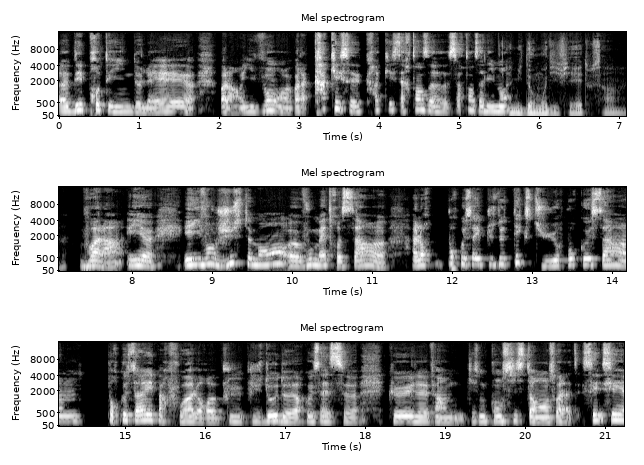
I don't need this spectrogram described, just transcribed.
des protéines de lait. voilà, ils vont voilà craquer craquer certains certains aliments. Amido modifiés, tout ça. Voilà et, euh, et ils vont justement euh, vous mettre ça. Euh, alors pour que ça ait plus de texture, pour que ça pour que ça ait parfois alors plus plus d'odeur, que ça se que enfin question de consistance, voilà. C'est c'est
